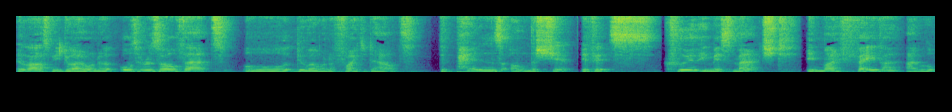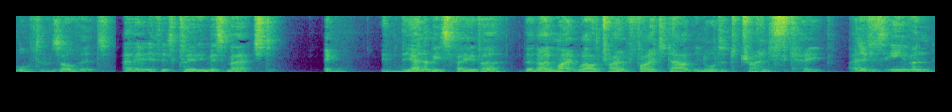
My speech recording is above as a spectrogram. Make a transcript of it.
it'll ask me, do I want to auto-resolve that or do I want to fight it out? Depends on the ship. If it's clearly mismatched in my favour, I will auto-resolve it. Uh, if it's clearly mismatched in the enemy's favour, then I might well try and fight it out in order to try and escape. And if it's even,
